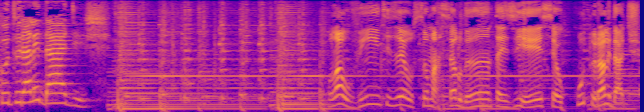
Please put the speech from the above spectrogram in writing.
Culturalidades. Olá, ouvintes. Eu sou Marcelo Dantas e esse é o Culturalidades.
